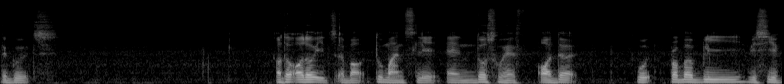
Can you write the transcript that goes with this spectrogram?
the goods. Although although it's about two months late, and those who have ordered would probably receive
